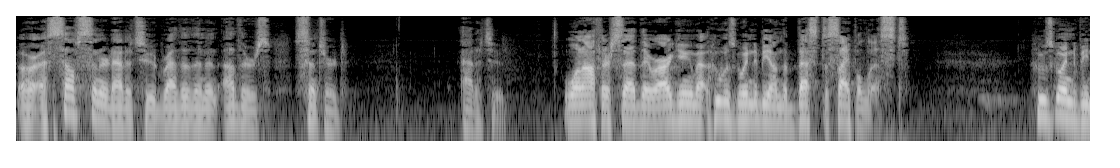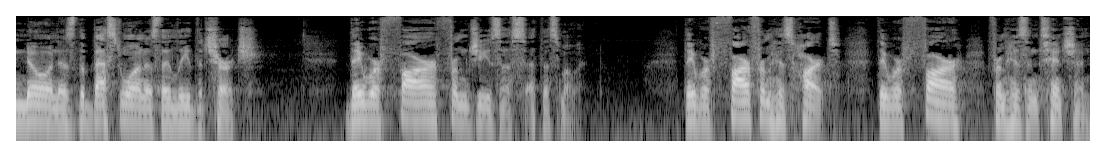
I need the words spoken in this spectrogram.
or a self centered attitude rather than an others centered attitude. One author said they were arguing about who was going to be on the best disciple list. Who's going to be known as the best one as they lead the church? They were far from Jesus at this moment. They were far from his heart. They were far from his intention.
